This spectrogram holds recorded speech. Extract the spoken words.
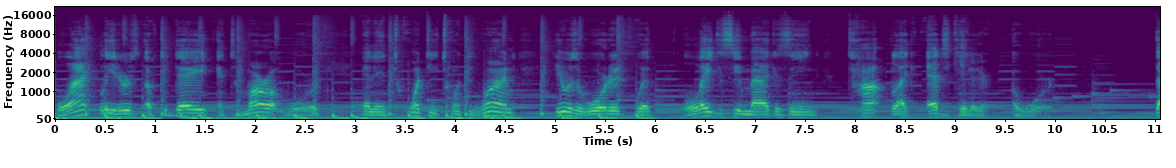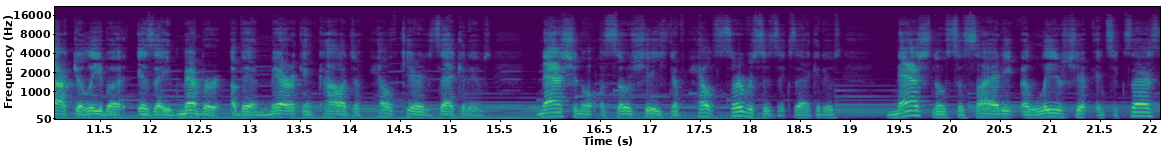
Black Leaders of Today and Tomorrow Award. And in 2021, he was awarded with Legacy Magazine Top Black Educator Award. Dr. Leiba is a member of the American College of Healthcare Executives, National Association of Health Services Executives, National Society of Leadership and Success,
